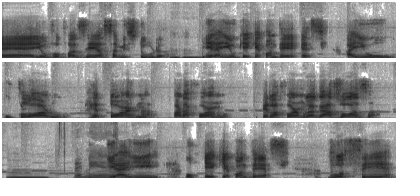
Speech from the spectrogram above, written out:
É, eu vou fazer essa mistura. Uhum. E aí o que, que acontece? Aí o, o cloro retorna para a fórmula, pela fórmula gasosa. Hum, é mesmo. E aí o que, que acontece? Você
